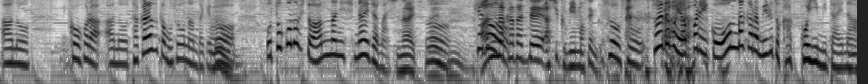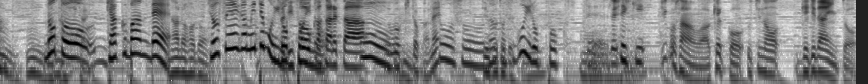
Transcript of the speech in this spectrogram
あのこうほらあの宝塚もそうなんだけど、男の人はあんなにしないじゃない。しないですね、うん。うん。けどあんな形で足組みませんから。そうそう。それでもやっぱりこう 女から見るとかっこいいみたいなのと逆版でなるほど。女性が見ても色っ理想ぽいの。化されたうん動きとかね、そうそう。なんかことですごい色っぽくてうん。素敵。ゆこさんは結構うちの劇団員と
